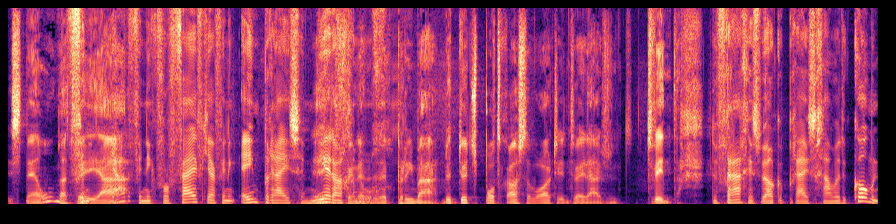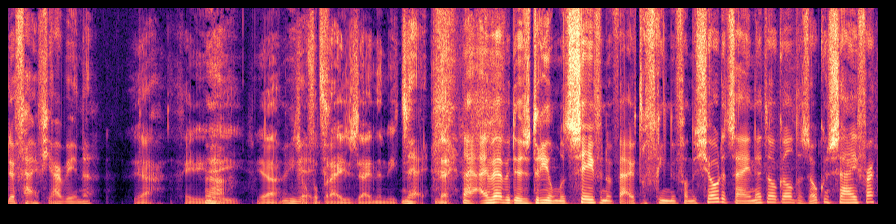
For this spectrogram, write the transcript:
snel, na twee vind, jaar. ja, vind ik voor vijf jaar vind ik één prijs en meer Ik dan genoeg. het, prima. De Dutch Podcast Award in 2020. De vraag is welke prijs gaan we de komende vijf jaar winnen? Ja, geen idee. Ja, zoveel weet. prijzen zijn er niet. Nee. Nou ja, en we hebben dus 357 vrienden van de show. Dat zei je net ook al. Dat is ook een cijfer.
